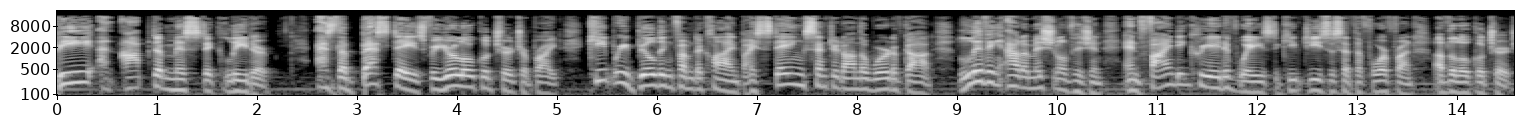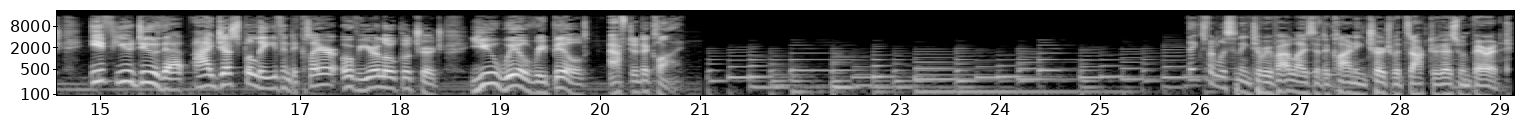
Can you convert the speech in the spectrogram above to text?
Be an optimistic leader. As the best days for your local church are bright, keep rebuilding from decline by staying centered on the Word of God, living out a missional vision, and finding creative ways to keep Jesus at the forefront of the local church. If you do that, I just believe and declare over your local church, you will rebuild after decline. Thanks for listening to Revitalize the Declining Church with Dr. Desmond Barrett.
